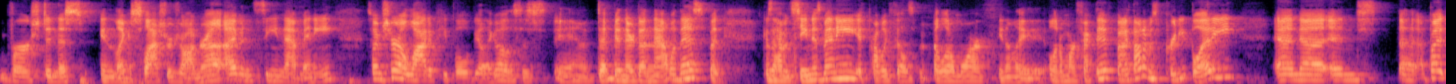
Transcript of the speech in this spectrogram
versed in this in like a slasher genre. I haven't seen that many, so I'm sure a lot of people will be like, "Oh, this is you know, been there, done that with this," but because I haven't seen as many, it probably feels a little more, you know, a, a little more effective. But I thought it was pretty bloody, and uh, and uh, but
